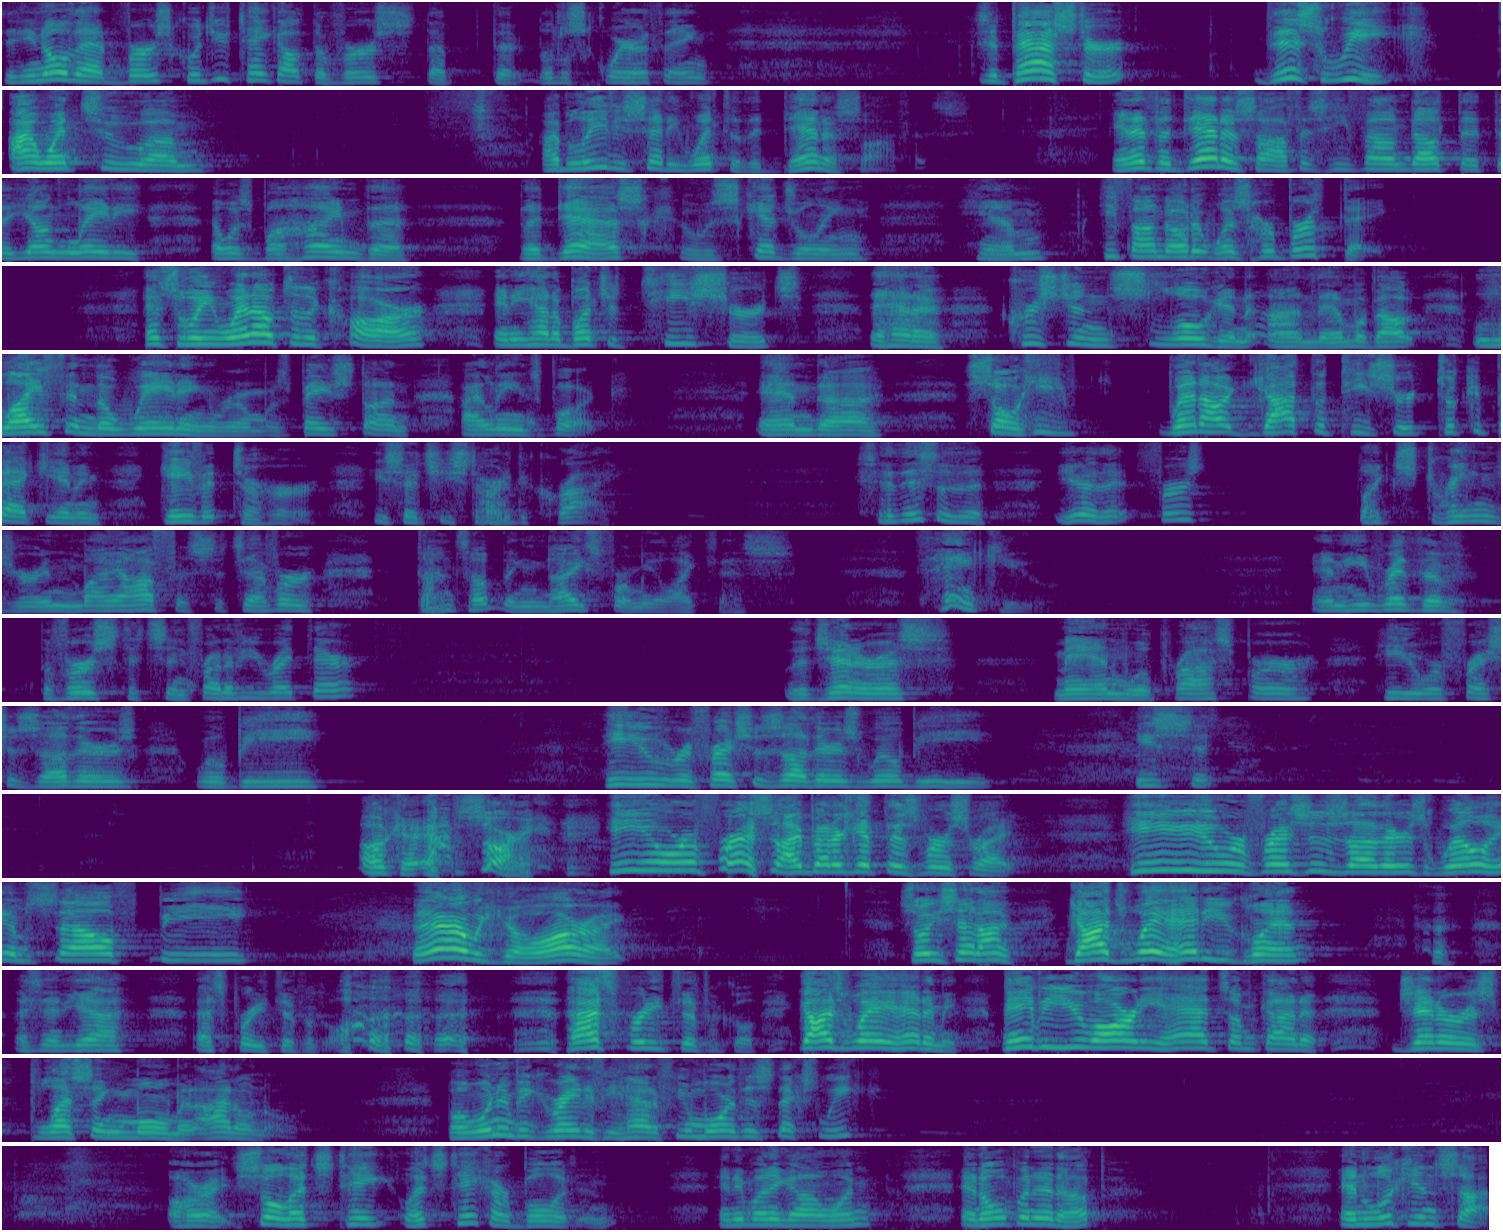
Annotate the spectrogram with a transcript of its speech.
he said, You know that verse? Could you take out the verse, the, the little square thing? He said, Pastor, this week I went to um, I believe he said he went to the dentist's office. And at the dentist's office, he found out that the young lady that was behind the, the desk who was scheduling him, he found out it was her birthday. And so he went out to the car and he had a bunch of t shirts that had a Christian slogan on them about life in the waiting room, was based on Eileen's book. And uh, so he went out, got the t shirt, took it back in, and gave it to her. He said she started to cry. He said, This is a, you're the first like stranger in my office that's ever done something nice for me like this. Thank you. And he read the, the verse that's in front of you right there. The generous man will prosper. He who refreshes others will be. He who refreshes others will be. He said, Okay, I'm sorry. He who refreshes, I better get this verse right. He who refreshes others will himself be. There we go. All right. So he said, I'm God's way ahead of you, Glenn. I said, Yeah, that's pretty typical. that's pretty typical. God's way ahead of me. Maybe you've already had some kind of generous blessing moment. I don't know. But wouldn't it be great if you had a few more this next week? All right, so let's take let's take our bulletin. Anybody got one? And open it up and look inside.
